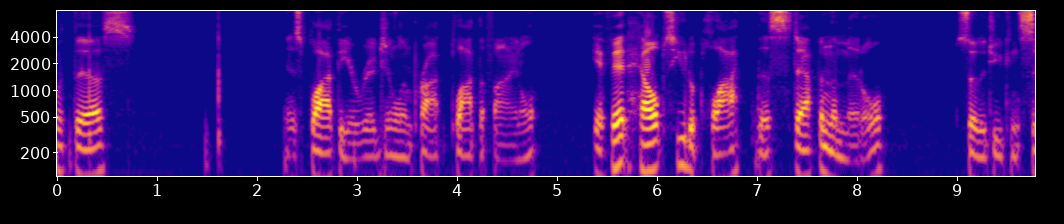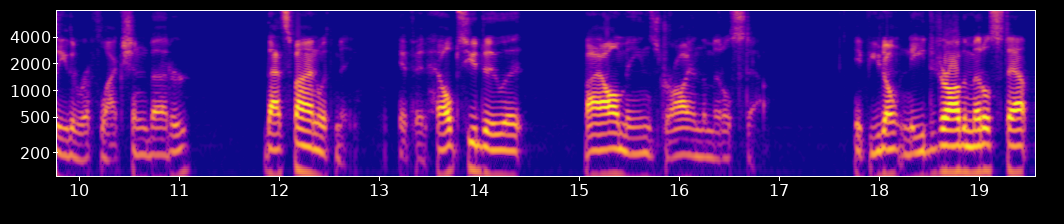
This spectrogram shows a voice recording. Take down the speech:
with this, is plot the original and plot the final. If it helps you to plot this step in the middle so that you can see the reflection better, that's fine with me. If it helps you do it, by all means, draw in the middle step. If you don't need to draw the middle step,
